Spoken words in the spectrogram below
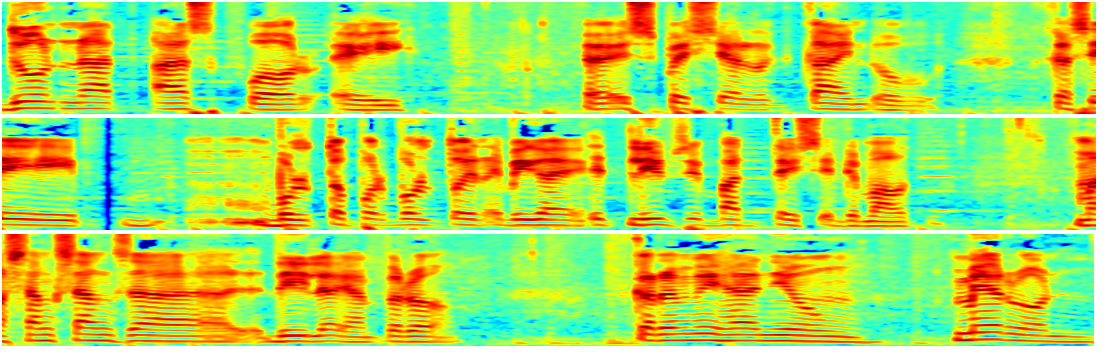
Do not ask for a, a special kind of kasi bulto por bulto yung ibigay. It leaves a bad taste in the mouth. Masangsang sa dila yan, pero karamihan yung meron,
